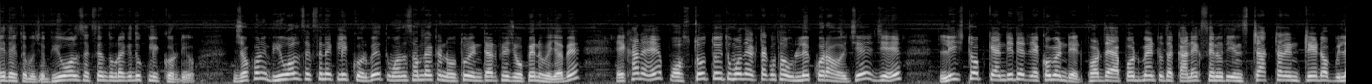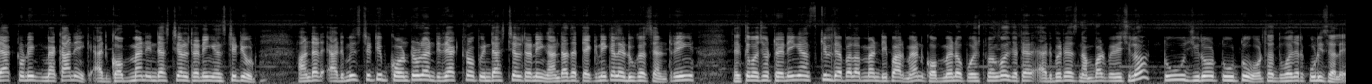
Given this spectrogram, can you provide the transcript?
এই দেখতে পাচ্ছ ভিউ অল সেকশন তোমরা কিন্তু ক্লিক করে নিও। যখন ভিউ অল সেকশনে ক্লিক করবে, তোমাদের সামনে একটা নতুন ইন্টারফেস ওপেন হয়ে যাবে। এখানে স্পষ্টতই তোমাদের একটা কথা উল্লেখ করা হয়েছে যে list of candidate recommended for the appointment to the connection with instructor in trade of electronic mechanic at government industrial training institute under administrative control and director of industrial training under the technical education training দেখতে পাচ্ছ training and skill development department government of West Bengal যেটার অ্যাডভার্টাইজ নাম্বার বেরিয়েছিল টু জিরো টু টু অর্থাৎ দু হাজার কুড়ি সালে।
